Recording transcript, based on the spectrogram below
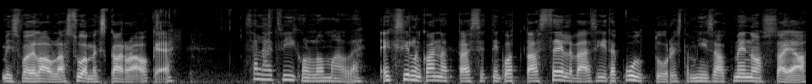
missä voi laulaa suomeksi karaokea. Sä lähdet viikon lomalle. Eikö silloin kannattaisi sitten niinku ottaa selvää siitä kulttuurista, mihin sä oot menossa ja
